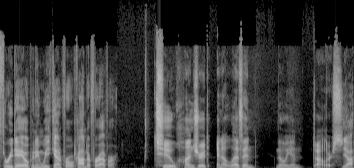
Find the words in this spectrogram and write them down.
three day opening weekend for Wakanda Forever. Two hundred and eleven million dollars. Yeah.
